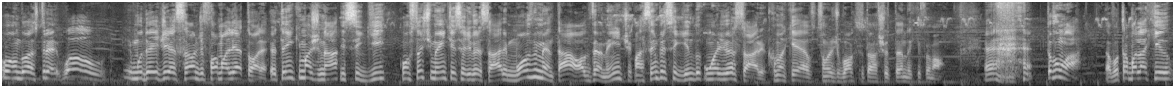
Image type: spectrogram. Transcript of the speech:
um, dois, três, uou, e mudei de direção de forma aleatória. Eu tenho que imaginar e seguir constantemente esse adversário, movimentar, obviamente, mas sempre seguindo um adversário. Como é que é? Sombra de boxe eu tava chutando aqui foi mal. É... Então vamos lá. Eu vou trabalhar aqui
